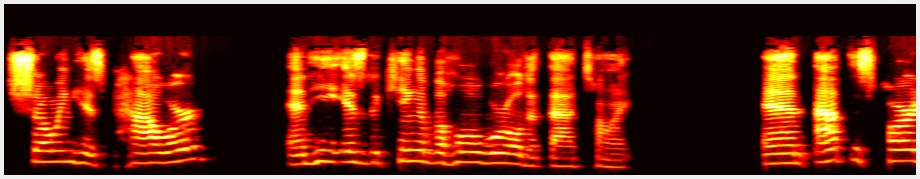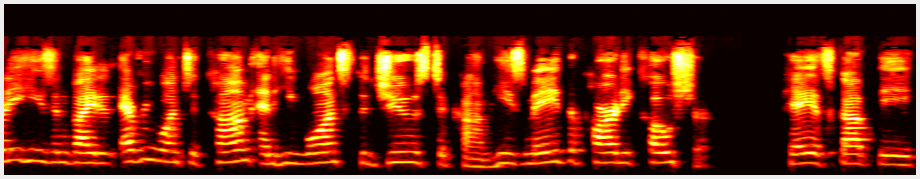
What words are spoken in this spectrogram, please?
showing his power, and he is the king of the whole world at that time. And at this party, he's invited everyone to come and he wants the Jews to come. He's made the party kosher. Okay, it's got the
